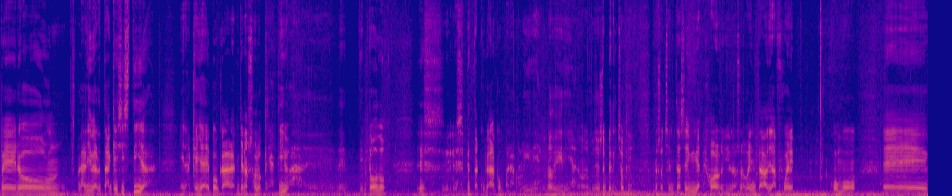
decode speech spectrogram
Pero la libertad que existía en aquella época, ya no solo creativa, eh, de, de, todo, es, es, espectacular comparado con lo de, hoy día. ¿no? Yo siempre he dicho que en los 80 se vivía mejor y en los 90 ya fue como, eh,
